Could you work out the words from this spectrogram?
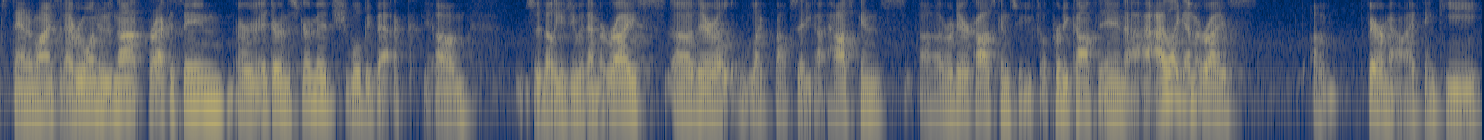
standard line said everyone who's not practicing or during the scrimmage will be back. Yeah. Um, so that leaves you with Emmett Rice. Uh, there, like Bob said, you got Hoskins, uh, Ro'Derrick Hoskins, who you feel pretty confident in. I, I like Emmett Rice a fair amount. I think he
